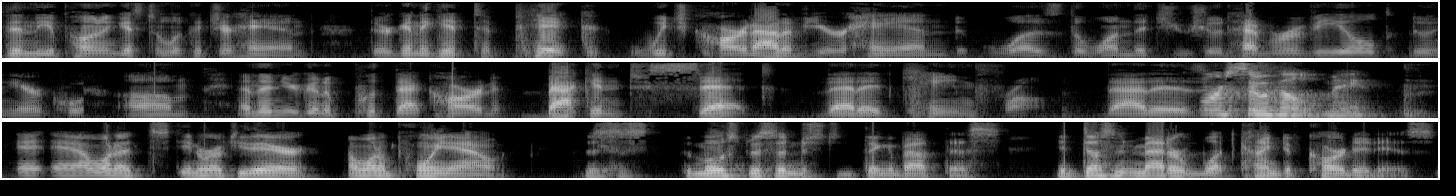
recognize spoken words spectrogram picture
then the opponent gets to look at your hand. They're going to get to pick which card out of your hand was the one that you should have revealed, doing air quote. Um, and then you're going to put that card back into set that it came from. That is or so help me. and, and I want to interrupt you there. I want to point out this Yeah. is the most misunderstood thing about this. It doesn't matter what kind of card it is.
